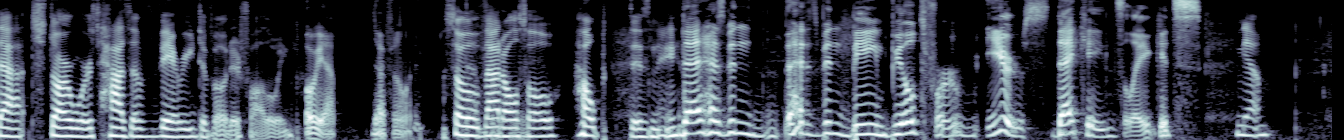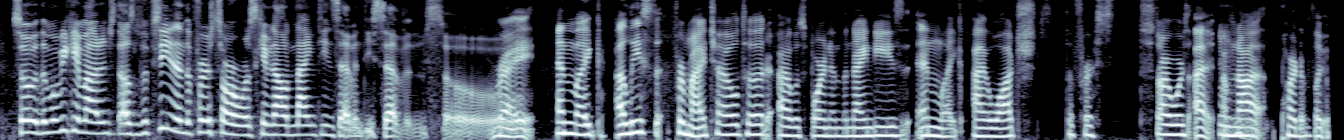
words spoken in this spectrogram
that Star Wars has a very devoted following. Oh yeah, definitely. So that also helped Disney. That has been that has been being built for years, decades. Like it's Yeah. so the movie came out in 2015, and the first Star Wars came out in 1977. So Right. And like at least for my childhood, I was born in the 90s and like I watched the first Star Wars. I I'm not part of like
